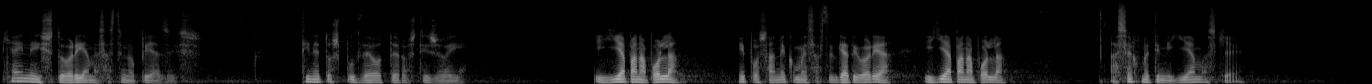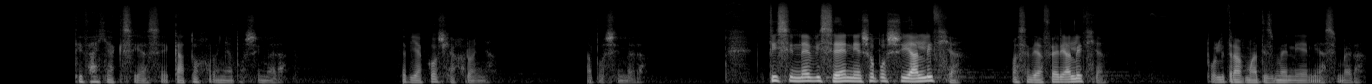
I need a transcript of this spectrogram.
Ποια είναι η ιστορία μέσα στην οποία ζεις; Τι είναι το σπουδαιότερο στη ζωή; Υγεία πάνω απ' όλα; Μήπως ανήκουμε σε αυτή την κατηγορία; Υγεία πάνω απ' όλα. Ας έχουμε την υγεία μας και τι θα έχει αξία σε 100 χρόνια από σήμερα; Σε 200 χρόνια από σήμερα; Τι συνέβη σε έννοιες όπως η αλήθεια; Μας ενδιαφέρει η αλήθεια. Πολύ τραυματισμένη έννοια σήμερα.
